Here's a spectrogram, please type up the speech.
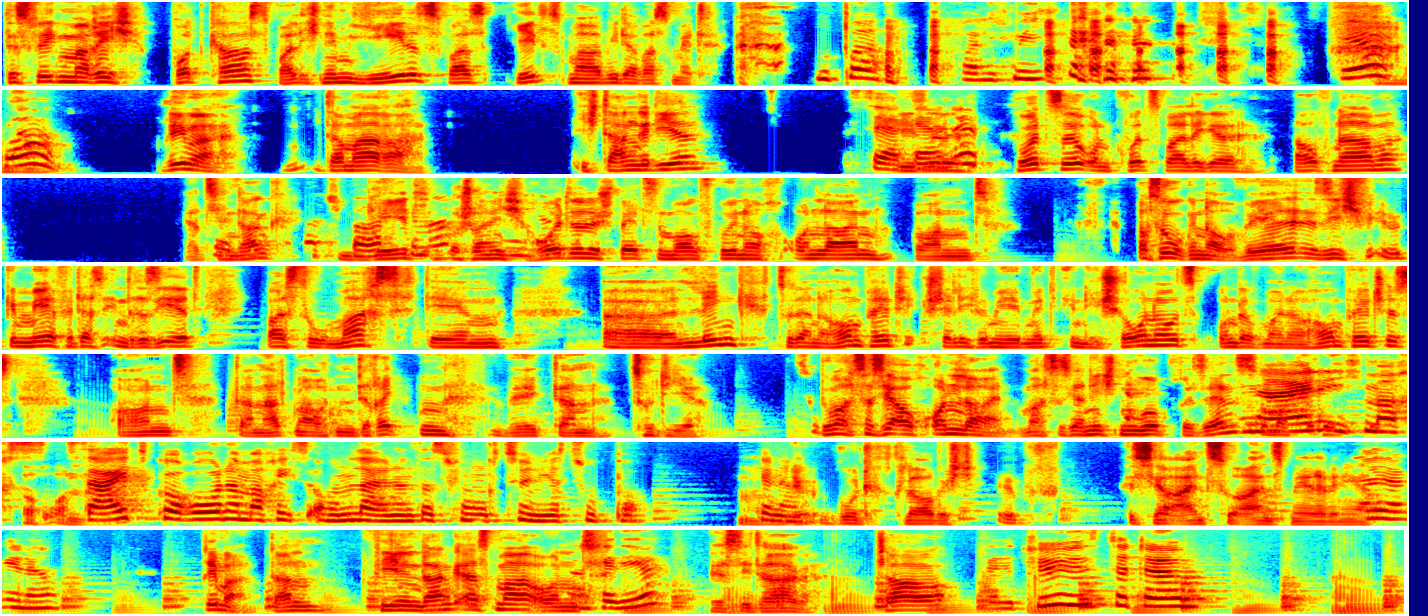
Deswegen mache ich Podcast, weil ich nehme jedes was, jedes Mal wieder was mit. Super, freue ich mich. ja, klar. Prima. Tamara, ich danke dir Sehr diese gerne. kurze und kurzweilige Aufnahme. Herzlichen Das Dank. Geht gemacht. wahrscheinlich Ja. heute, spätestens morgen früh noch online. Und ach so, genau. Wer sich mehr für das interessiert, was du machst, den äh, Link zu deiner Homepage stelle ich für mich mit in die Show Notes und auf meine Homepages. Und dann hat man auch einen direkten Weg dann zu dir. Du machst das ja auch online. Machst es ja nicht nur Präsenz. Nein, ich mache es seit Corona mache ich es online und das funktioniert super. Ja, genau. ja, Gut, glaube ich. Ist ja eins zu eins mehr oder Ja, weniger. ja, genau. Prima. Dann vielen Dank erstmal und Danke dir. bis die Tage. Ciao. Äh, tschüss, ciao, ciao.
